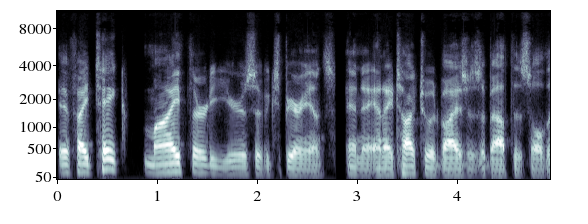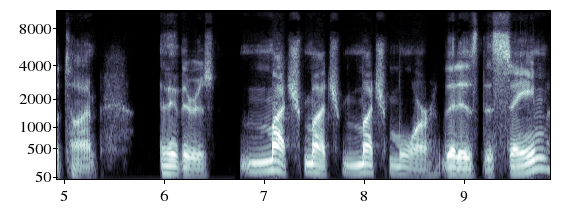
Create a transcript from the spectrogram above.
if I take my 30 years of experience and, and I talk to advisors about this all the time, I think there is much, much, much more that is the same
